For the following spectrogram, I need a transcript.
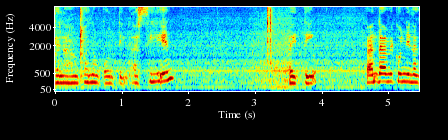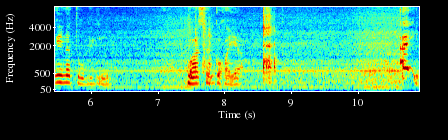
kailangan pa ng konting asin I think parang dami ko nilagay na tubig no Buwasan ko kaya ay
